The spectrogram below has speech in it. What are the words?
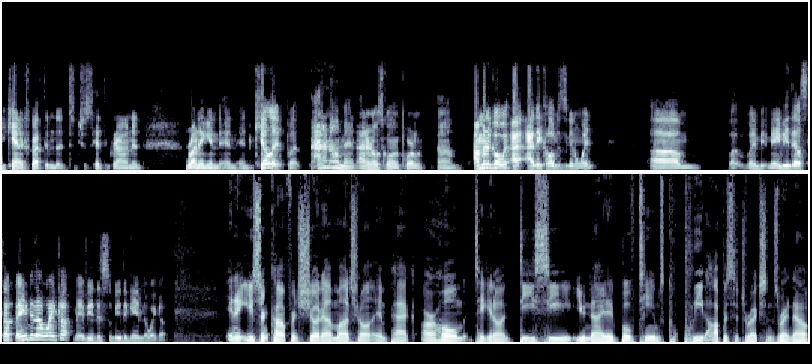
you can't expect him to, to just hit the ground and running and, and, and kill it. But I don't know, man. I don't know what's going on in Portland. Um, I'm gonna go. With, I, I think Columbus is gonna win. Um, but maybe maybe they'll step. Maybe they'll wake up. Maybe this will be the game to wake up. In an Eastern Conference showdown, Montreal Impact are home taking on DC United. Both teams complete opposite directions right now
